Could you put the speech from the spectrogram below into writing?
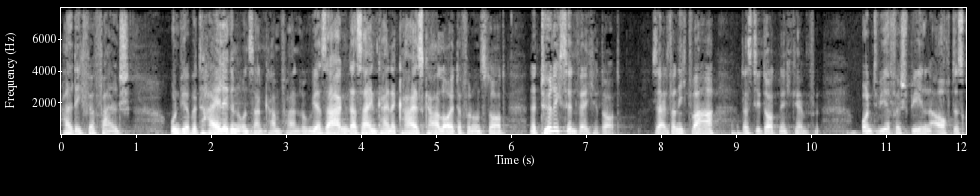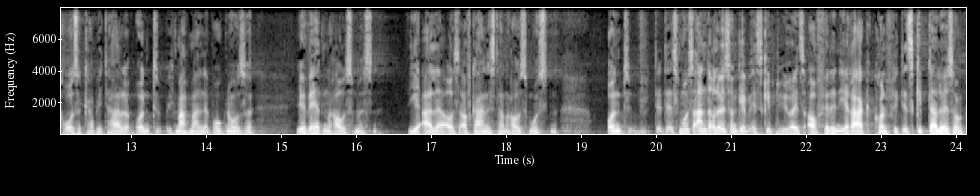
halte ich für falsch. Und wir beteiligen uns an Kampfhandlungen. Wir sagen, da seien keine KSK-Leute von uns dort. Natürlich sind welche dort. Es ist einfach nicht wahr, dass die dort nicht kämpfen. Und wir verspielen auch das große Kapital. Und ich mache mal eine Prognose. Wir werden raus müssen, wie alle aus Afghanistan raus mussten. Und es muss andere Lösungen geben. Es gibt übrigens auch für den Irak-Konflikt, es gibt da Lösungen.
